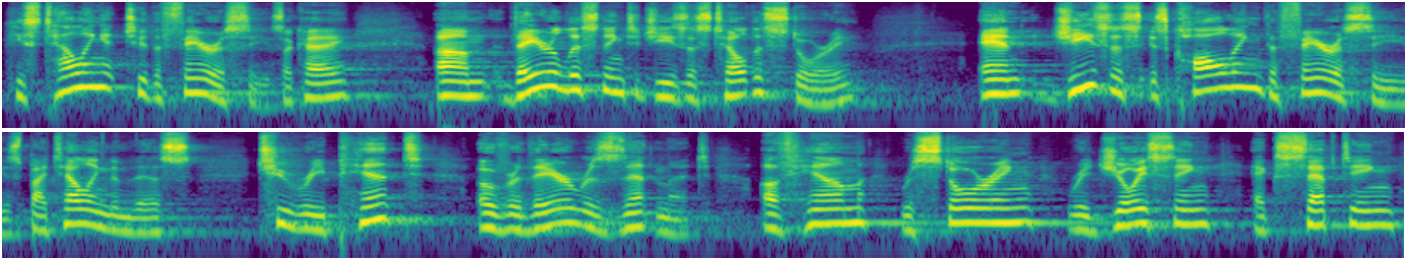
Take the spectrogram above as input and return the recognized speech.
He's telling it to the Pharisees, okay? Um, they are listening to Jesus tell this story, and Jesus is calling the Pharisees by telling them this to repent over their resentment of Him restoring, rejoicing, accepting,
